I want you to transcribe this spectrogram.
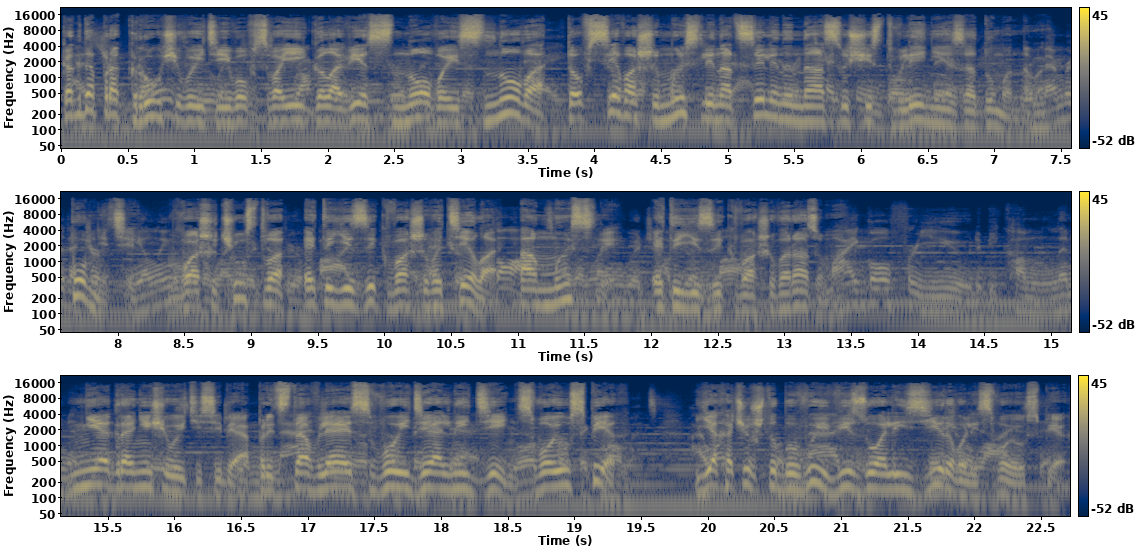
когда прокручиваете его в своей голове снова и снова, то все ваши мысли нацелены на осуществление задуманного. Помните, ваши чувства — это язык вашего тела, а мысли — это язык вашего разума. Не ограничивайте себя, представляя свой идеальный день, свой успех. Я хочу, чтобы вы визуализировали свой успех,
